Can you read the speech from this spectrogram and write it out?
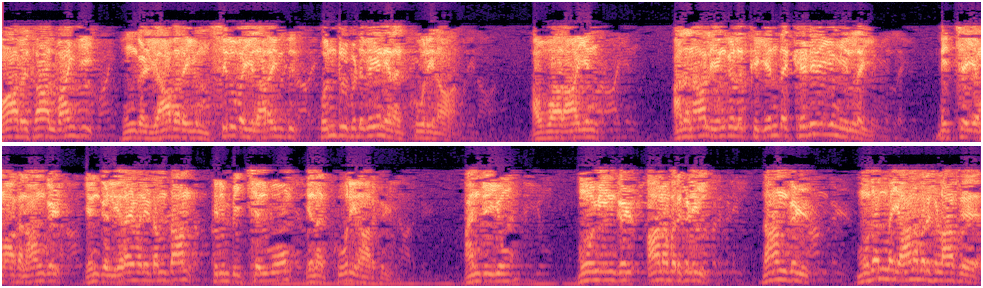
மாறுகால் வாங்கி உங்கள் யாவரையும் சிலுவையில் அறைந்து கொன்று விடுவேன் என கூறினான். அவ்வாறாயின் அதனால் எங்களுக்கு எந்த கெடுதியும் இல்லை. நிச்சயமாக நாங்கள் எங்கள் இறைவனிடம்தான் திரும்பிச் செல்வோம் என கூறினார்கள். அன்றியும் மூமீன்கள் ஆனவர்களில் நாங்கள் முதன்மையானவர்களாக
